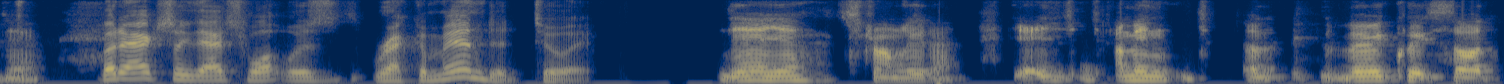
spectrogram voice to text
Yeah. But actually, that's what was recommended to him. Yeah, yeah, strong leader. Yeah, I mean, very quick thought.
